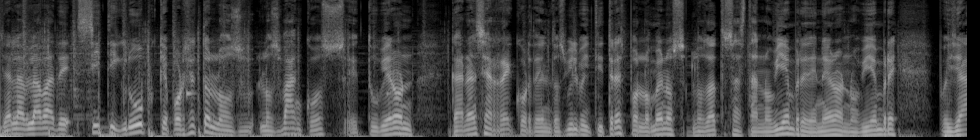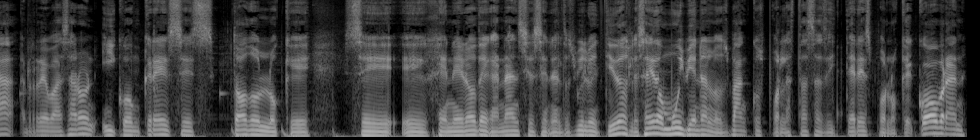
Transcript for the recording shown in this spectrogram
Ya le hablaba de Citigroup, que por cierto los, los bancos eh, tuvieron ganancia récord en el 2023, por lo menos los datos hasta noviembre, de enero a noviembre, pues ya rebasaron y con creces todo lo que se eh, generó de ganancias en el 2022. Les ha ido muy bien a los bancos por las tasas de interés, por lo que cobran,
